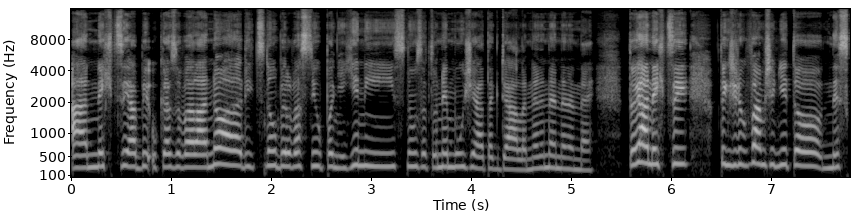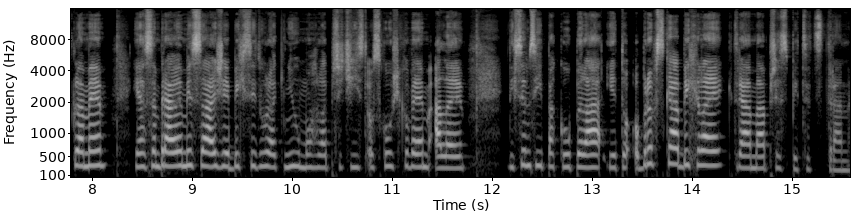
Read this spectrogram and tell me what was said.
A nechci, aby ukazovala, no ale teď Snow byl vlastně úplně jiný, Snow za to nemůže a tak dále. Ne, ne, ne, ne, ne. To já nechci, takže doufám, že mě to neskleme. Já jsem právě myslela, že bych si tuhle knihu mohla přečíst o zkouškovém, ale když jsem si ji pak koupila, je to obrovská bychle, která má přes 500 stran.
